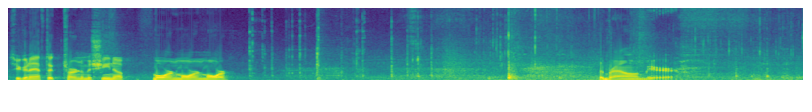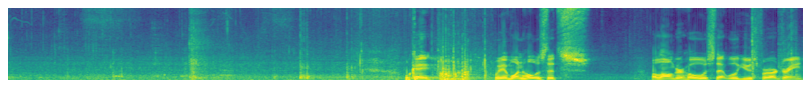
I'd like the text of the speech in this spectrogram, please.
So you're going to have to turn the machine up more and more and more. brown beer. Okay, we have one hose that's a longer hose that we'll use for our drain.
